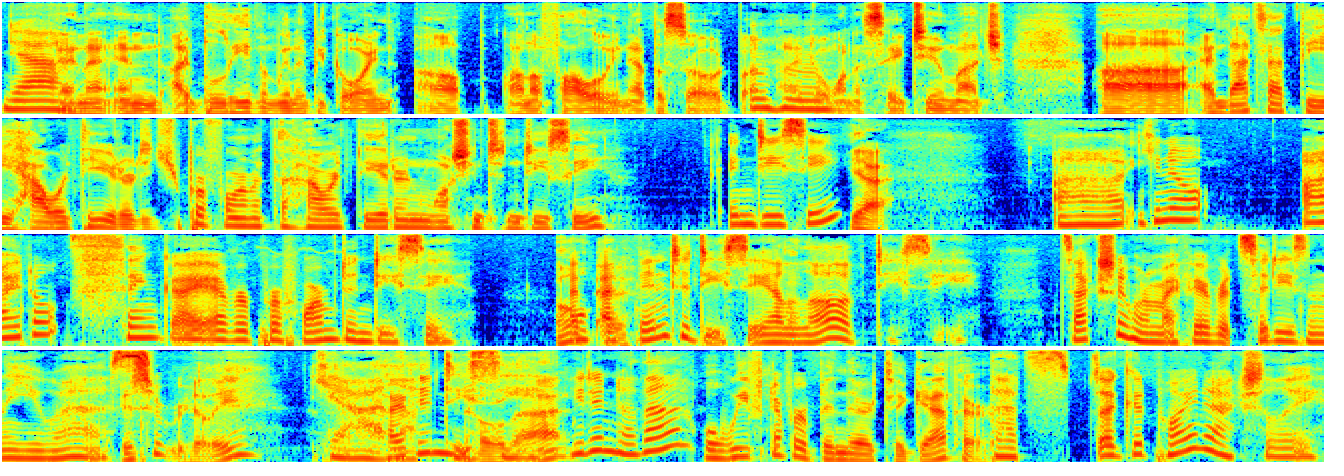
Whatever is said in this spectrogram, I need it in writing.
Yeah. And and I believe I'm going to be going up on a following episode, but Mm-hmm. I don't want to say too much. Uh, and that's at the Howard Theater. Did you perform at the Howard Theater in Washington D.C.? In DC? Yeah. Uh, you know, I don't think I ever performed in DC. Oh, I've. Uh, I've been to DC. I love DC. It's actually one of my favorite cities in the U.S. Is it really? Yeah, I, I didn't know DC. that. You didn't know that? Well, we've never been there together. That's a good point, actually.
